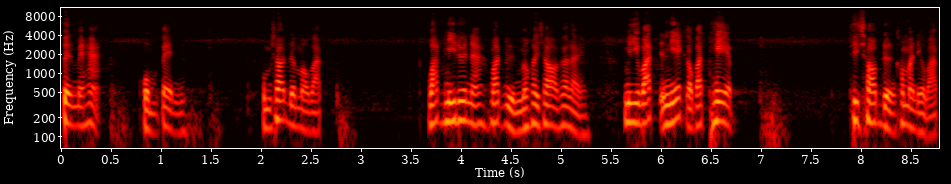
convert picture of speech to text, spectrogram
เป็นไหมฮะ ผมเป็น ผมชอบเดินมาวัด วัดนี้ด้วยนะ วัดอื่นไม่ค่อยชอบเท่าไหร่ มีวัดอันนี้กับวัดเทพที่ชอบเดินเข้ามาในวัด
